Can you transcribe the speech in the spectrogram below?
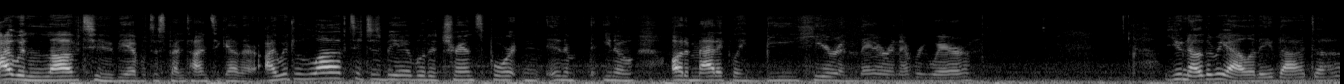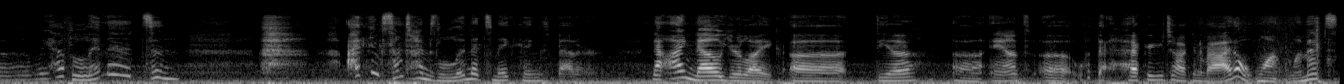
I would love to be able to spend time together. I would love to just be able to transport and, and you know, automatically be here and there and everywhere you know the reality that uh, we have limits, and I think sometimes limits make things better. Now I know you're like, uh, Tia, uh, Aunt, uh, what the heck are you talking about? I don't want limits.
